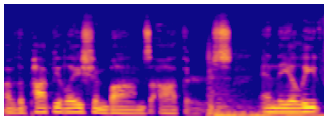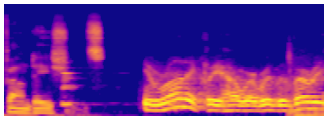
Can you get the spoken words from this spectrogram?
of the population bombs authors, and the elite foundations. Ironically, however, the very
